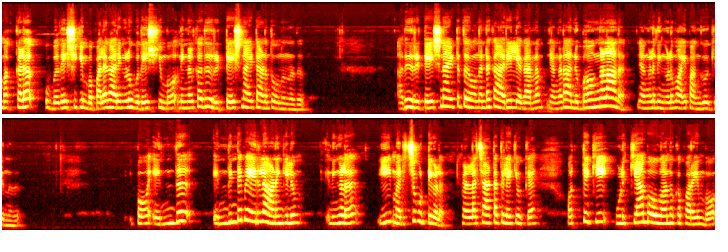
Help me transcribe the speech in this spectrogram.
മക്കളെ ഉപദേശിക്കുമ്പോൾ പല കാര്യങ്ങളും ഉപദേശിക്കുമ്പോൾ നിങ്ങൾക്കത് ഇറിറ്റേഷൻ ആയിട്ടാണ് തോന്നുന്നത്. അത് ഇറിറ്റേഷൻ ആയിട്ട് തോന്നേണ്ട കാര്യമില്ല. കാരണം ഞങ്ങളുടെ അനുഭവങ്ങളാണ് ഞങ്ങൾ നിങ്ങളുമായി പങ്കുവെക്കുന്നത്. ഇപ്പോൾ എന്ത് എന്തിന്റെ പേരിലാണെങ്കിലും നിങ്ങൾ ഈ മരിച്ച കുട്ടികൾ വെള്ളച്ചാട്ടത്തിലേക്കൊക്കെ ഒറ്റയ്ക്ക് കുളിക്കാൻ പോകുക എന്നൊക്കെ പറയുമ്പോൾ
